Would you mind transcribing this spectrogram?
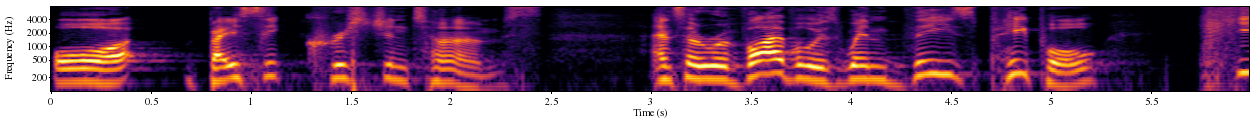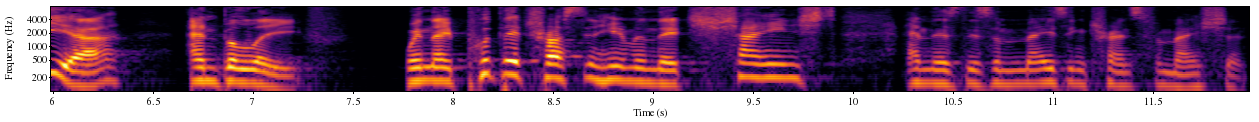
or basic Christian terms. And so, revival is when these people hear and believe, when they put their trust in Him and they're changed, and there's this amazing transformation.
